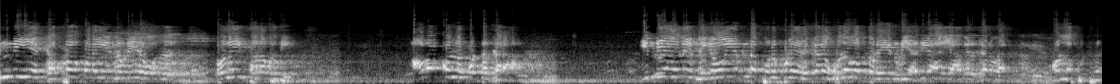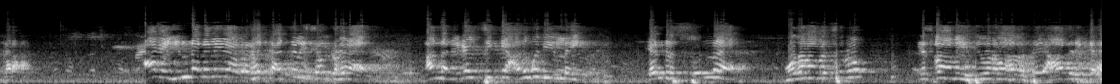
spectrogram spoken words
இந்திய கப்பற்படையினுடைய ஒரு துணை தளபதி அவர் கொல்லப்பட்டிருக்கிறார். இந்தியாவுடைய மிக உயர்ந்த பொறுப்புல இருக்கிற உளவுத்துறையினுடைய அதிகாரியாக இருக்கிறவர் கொல்லப்பட்டிருக்கிறார். ஆக இந்த நிலையில் அவர்களுக்கு அஞ்சலி செலுத்துகிற அந்த நிகழ்ச்சிக்கு அனுமதி இல்லை என்று சொன்ன முதலமைச்சரும் இஸ்லாமிய தீவிரவாதத்தை ஆதரிக்கிற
